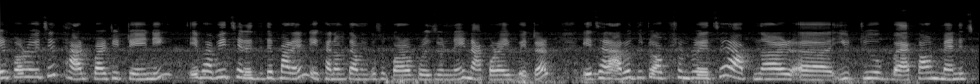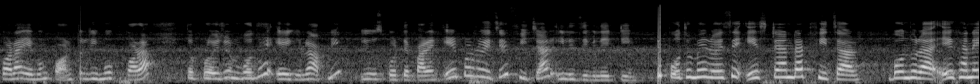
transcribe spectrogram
এরপর রয়েছে থার্ড পার্টি ট্রেনিং এভাবেই ছেড়ে দিতে পারেন। এখানেও তেমন কিছু করার প্রয়োজন নেই, না করাই বেটার এছাড়া আরও দুটো অপশন রয়েছে, আপনার ইউটিউব অ্যাকাউন্ট ম্যানেজ করা এবং কন্ট্রোল রিমুভ করা। তো প্রয়োজন বোধে এইগুলো আপনি ইউজ করতে পারেন। এরপর রয়েছে ফিচার ইলিজিবিলিটি প্রথমে রয়েছে স্ট্যান্ডার্ড ফিচার বন্ধুরা, এখানে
